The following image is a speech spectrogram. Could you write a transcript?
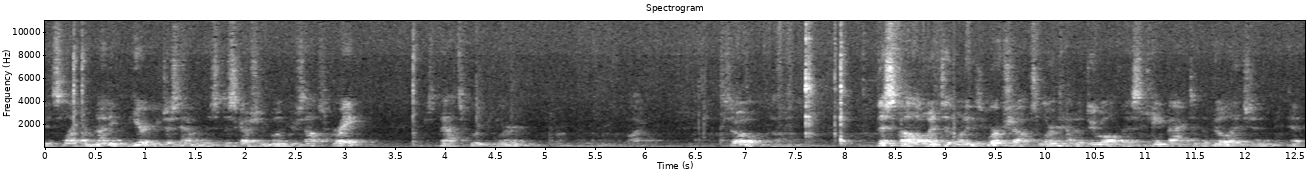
it's like I'm not even here. You're just having this discussion among yourselves. Great. that's where you learn from, from the Bible. So, um, this fellow went to one of these workshops, learned how to do all this, came back to the village, and at,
